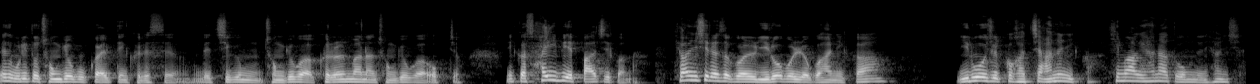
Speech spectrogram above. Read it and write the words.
그래서 우리도 종교 국가일 땐 그랬어요. 근데 지금 종교가 그럴 만한 종교가 없죠. 그러니까 사이비에 빠지거나 현실에서 그걸 이뤄보려고 하니까 이루어질 것 같지 않으니까 희망이 하나도 없는 현실.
